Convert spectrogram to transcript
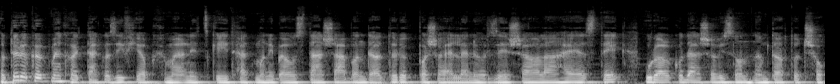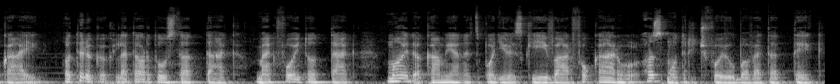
A törökök meghagyták az ifjabb Khmelnyckit hetmani beosztásában, de a török pasa ellenőrzése alá helyezték, uralkodása viszont nem tartott sokáig. A törökök letartóztatták, megfojtották, majd a Kamjanec-Pogyilszki vár fokáról a Smotrics folyóba vetették.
